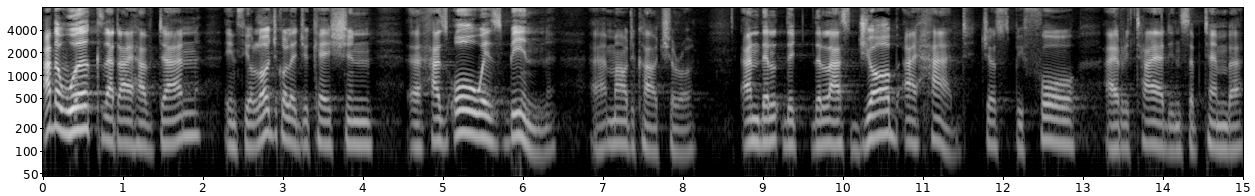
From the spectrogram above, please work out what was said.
Other work that I have done in theological education uh, has always been uh, multicultural. And the, the, the last job I had just before I retired in September,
